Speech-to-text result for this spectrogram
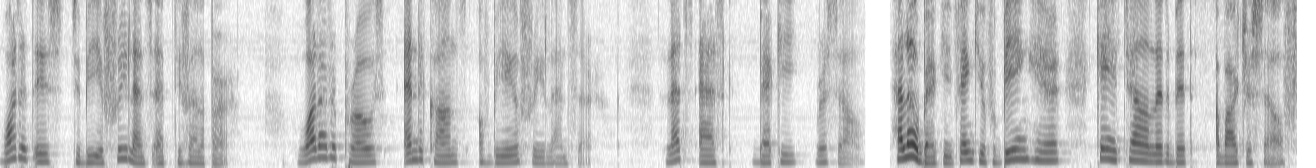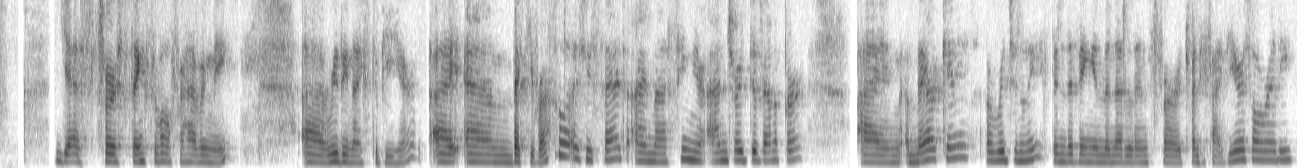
what it is to be a freelance app developer. What are the pros and the cons of being a freelancer? Let's ask Becky Russell. Hello, Becky. Thank you for being here. Can you tell a little bit about yourself? Yes, first, thanks all for having me. Uh, really nice to be here. I am Becky Russell, as you said. I'm a senior Android developer. I'm American originally, been living in the Netherlands for 25 years already,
